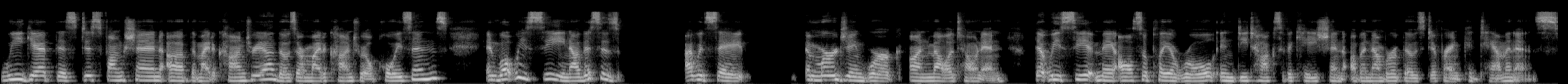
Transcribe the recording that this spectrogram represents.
we get this dysfunction of the mitochondria. Those are mitochondrial poisons. And what we see now, this is, I would say, emerging work on melatonin that we see it may also play a role in detoxification of a number of those different contaminants.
